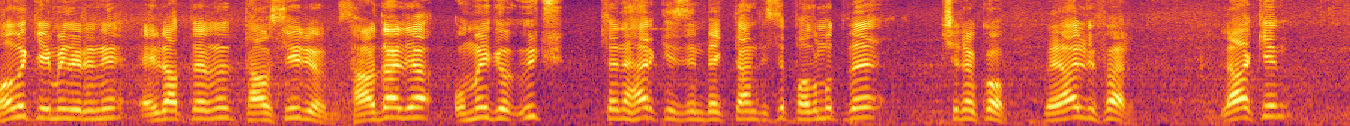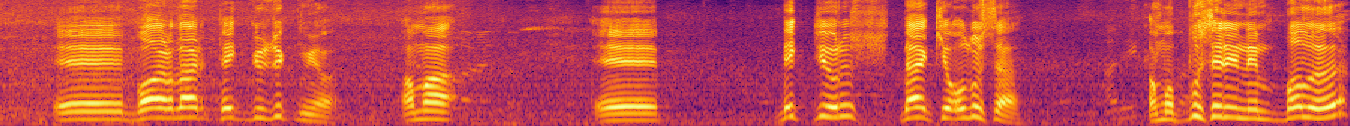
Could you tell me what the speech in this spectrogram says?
balık yemelerini, evlatlarını tavsiye ediyorum. Sardalya omega 3 bu sene herkesin beklentisi palamut ve çinekop veya lüfer. Lakin e, bu aralar pek gözükmüyor. Ama e, bekliyoruz belki olursa. Ama bu senenin balığı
